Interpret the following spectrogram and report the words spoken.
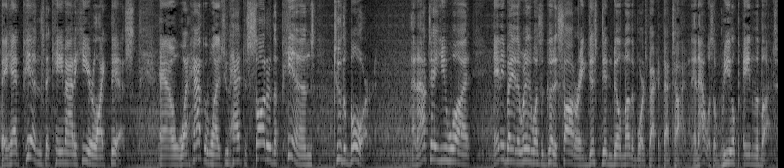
They had pins that came out of here like this. And what happened was you had to solder the pins to the board. And I'll tell you what, anybody that really wasn't good at soldering just didn't build motherboards back at that time. And that was a real pain in the butt.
